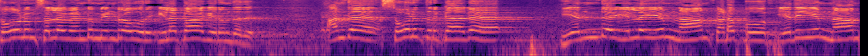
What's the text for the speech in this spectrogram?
சோனம் செல்ல வேண்டும் என்ற ஒரு இலக்காக இருந்தது. அந்த சோனத்திற்காக எந்த எல்லையும் நாம் கடப்போம் எதையும் நாம்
